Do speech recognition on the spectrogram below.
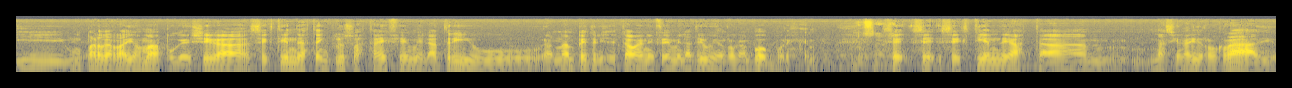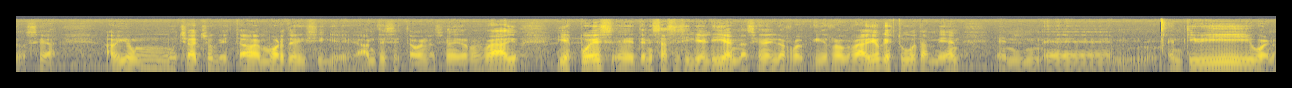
y un par de radios más, porque llega, se extiende hasta incluso hasta FM La Tribu. Hernán Petris estaba en FM La Tribu y en Rock and Pop, por ejemplo. Se, extiende hasta mm, Nacional y Rock Radio, o sea, había un muchacho que estaba en Vorterix y que antes estaba en Nacional y Rock Radio, y después eh, tenés a Cecilia Lía en Nacional y Rock, Radio, que estuvo también en eh, MTV, y bueno,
